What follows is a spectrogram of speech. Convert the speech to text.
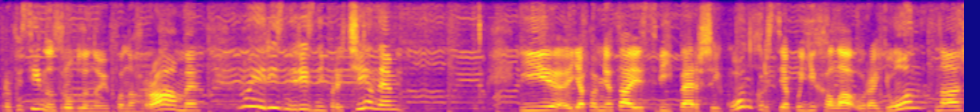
професійно зробленої фонограми, ну і різні різні причини. І я пам'ятаю свій перший конкурс. Я поїхала у район наш,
